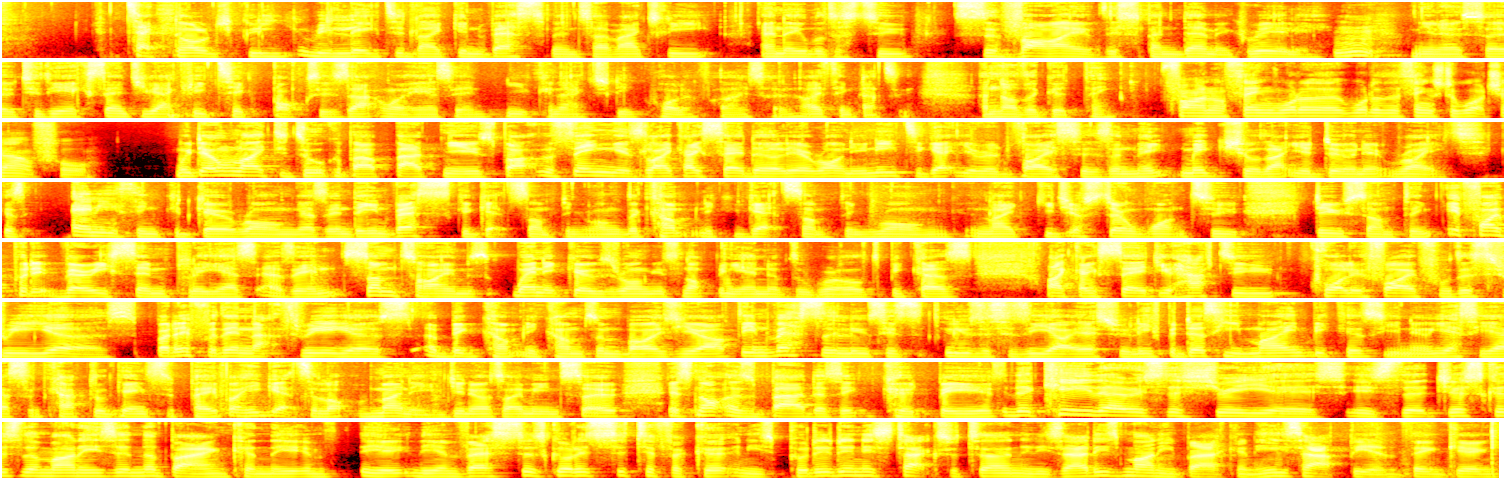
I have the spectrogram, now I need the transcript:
technologically related like investments have actually enabled us to survive this pandemic really mm. you know so to the extent you actually tick boxes that way as in you can actually qualify so i think that's another good thing final thing what are what are the things to watch out for we don't like to talk about bad news, but the thing is, like I said earlier on, you need to get your advices and make, make sure that you're doing it right. Because anything could go wrong, as in the investors could get something wrong, the company could get something wrong. And like you just don't want to do something. If I put it very simply, as, as in sometimes when it goes wrong, it's not the end of the world because, like I said, you have to qualify for the three years. But if within that three years a big company comes and buys you out, the investor loses loses his EIS relief. But does he mind? Because, you know, yes, he has some capital gains to pay, but he gets a lot of money. Do you know what I mean? So it's not as bad as it could be. The key though is the three years, is that just because the money's in the bank and the, the, the investor's got his certificate and he's put it in his tax return and he's had his money back and he's happy and thinking,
